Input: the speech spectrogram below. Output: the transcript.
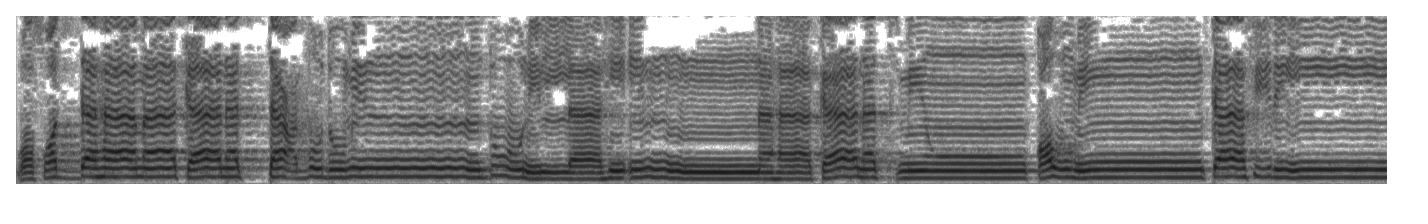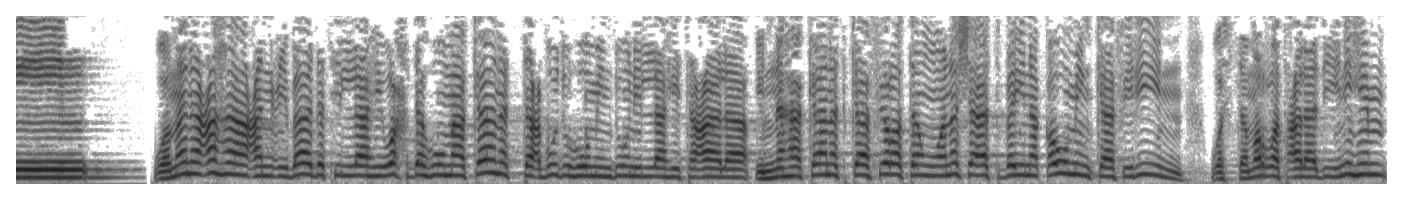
وصدها ما كانت تعبد من دون الله إنها كانت من قوم كافرين. ومنعها عن عبادة الله وحده ما كانت تعبده من دون الله تعالى إنها كانت كافرة ونشأت بين قوم كافرين واستمرت على دينهم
